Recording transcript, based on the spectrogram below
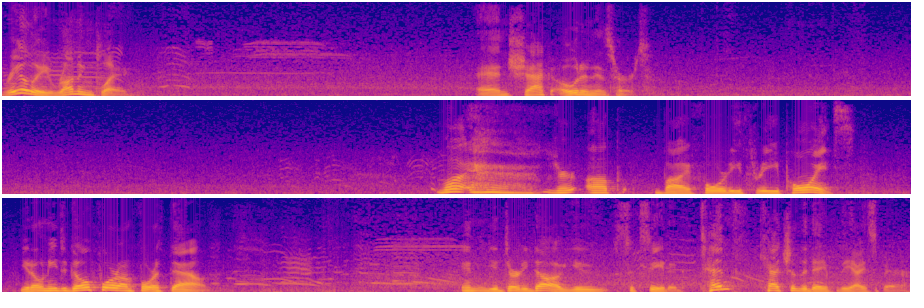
Really? Running play. And Shaq Odin is hurt. What? You're up by 43 points. You don't need to go for it on fourth down. And you dirty dog, you succeeded. 10th catch of the day for the Ice Bear.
